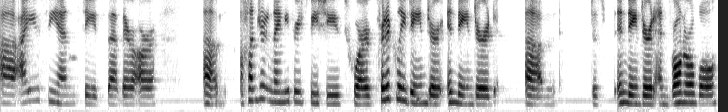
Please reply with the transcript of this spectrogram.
uh, IUCN states that there are um, 193 species who are critically danger endangered, um, just endangered and vulnerable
